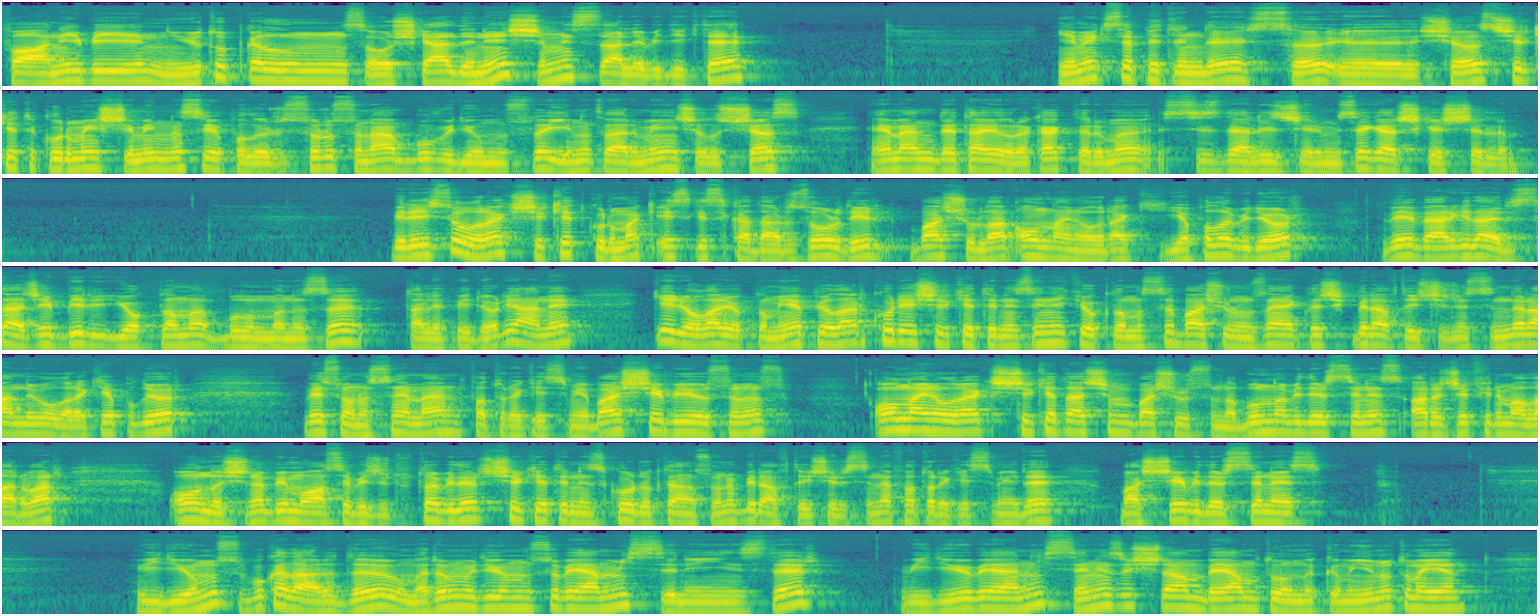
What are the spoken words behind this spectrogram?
Fani Bey'in YouTube kanalımıza hoş geldiniz. Şimdi sizlerle birlikte Yemek Sepeti'nde e, şahıs şirketi kurma işlemi nasıl yapılır sorusuna bu videomuzda yanıt vermeye çalışacağız. Hemen detaylı olarak aktarımı siz değerli izleyicilerimize gerçekleştirelim. Bireysel olarak şirket kurmak eskisi kadar zor değil. Başvurular online olarak yapılabiliyor ve vergi dairesi sadece bir yoklama bulunmanızı talep ediyor. Yani geliyorlar yoklama yapıyorlar. Kurye şirketinizin ilk yoklaması başvurunuzdan yaklaşık bir hafta içerisinde randevu olarak yapılıyor. Ve sonrasında hemen fatura kesmeye başlayabiliyorsunuz. Online olarak şirket açımı başvurusunda bulunabilirsiniz. Aracı firmalar var. Onun dışında bir muhasebeci tutabilir. Şirketinizi kurduktan sonra bir hafta içerisinde fatura kesmeye de başlayabilirsiniz. Videomuz bu kadardı. Umarım videomuzu beğenmişsinizdir. Videoyu beğendiyseniz aşağıdan beğen butonuna tıklamayı unutmayın.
